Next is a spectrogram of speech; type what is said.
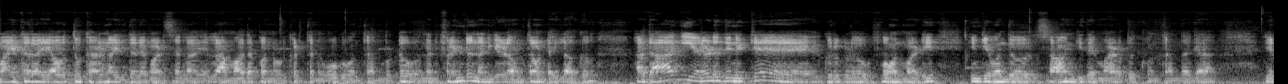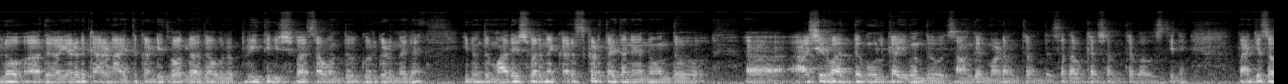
ಮಾಯ್ಕರ ಯಾವತ್ತು ಕಾರಣ ಇಲ್ದಲೆ ಮಾಡಿಸಲ್ಲ. ಎಲ್ಲ ಮಾದಪ್ಪ ನೋಡ್ಕೊಳ್ತಾನೆ, ಹೋಗು ಅಂತ ಅಂದ್ಬಿಟ್ಟು ನನ್ನ ಫ್ರೆಂಡ್ ನನಗೆ ಹೇಳೋ ಅಂತ ಒಂದು ಡೈಲಾಗು ಅದಾಗಿ ಎರಡು ದಿನಕ್ಕೆ ಗುರುಗಳು ಫೋನ್ ಮಾಡಿ, ಹಿಂಗೆ ಒಂದು ಸಾಂಗ್ ಇದೆ ಮಾಡಬೇಕು ಅಂತ ಅಂದಾಗ, ಎಲ್ಲೋ ಅದು ಎರಡು ಕಾರಣ ಆಯಿತು. ಖಂಡಿತವಾಗ್ಲೂ ಅದು ಅವರ ಪ್ರೀತಿ, ವಿಶ್ವಾಸ ಒಂದು ಗುರುಗಳ ಮೇಲೆ. ಇನ್ನೊಂದು ಮಾದೇಶ್ವರನೇ ಕರೆಸ್ಕೊಡ್ತಾ ಇದ್ದಾನೆ ಅನ್ನೋ ಒಂದು ಆಶೀರ್ವಾದದ ಮೂಲಕ ಈ ಒಂದು ಸಾಂಗಲ್ಲಿ ಮಾಡೋವಂಥ ಒಂದು ಸದಾವಕಾಶ ಅಂತ ಭಾವಿಸ್ತೀನಿ. Thank you so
